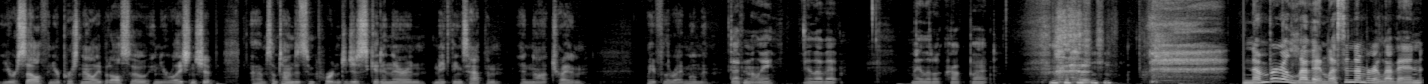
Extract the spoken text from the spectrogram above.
yourself and your personality, but also in your relationship. Um, sometimes it's important to just get in there and make things happen and not try and wait for the right moment. Definitely, I love it. My little crock pot. number 11, lesson number 11,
